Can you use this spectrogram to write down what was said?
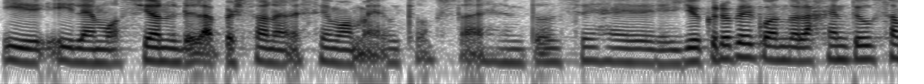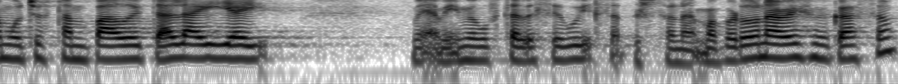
Y, la emoción de la persona en ese momento, ¿sabes? Entonces, eh, yo creo que cuando la gente usa mucho estampado y tal, ahí hay... A mí me gusta decir, uy, esa persona. Me acuerdo una vez un caso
